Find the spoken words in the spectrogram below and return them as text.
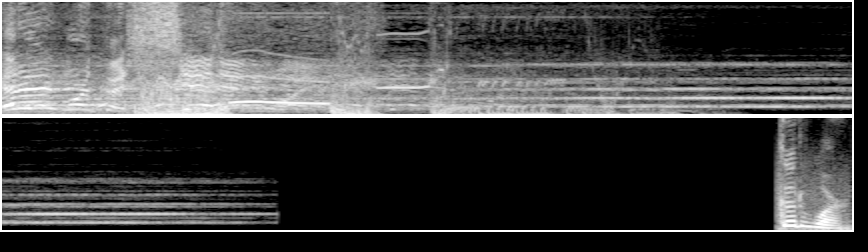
It ain't worth a shit Good work.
